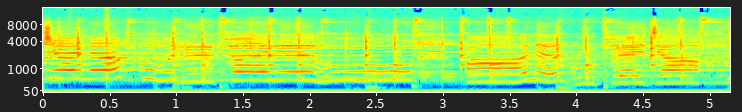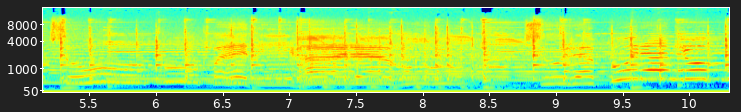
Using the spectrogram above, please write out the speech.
फुर करहु पालहु प्रजा सोकु परिहरहु। सुरपुर नृप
